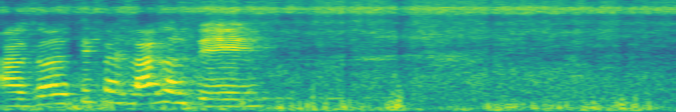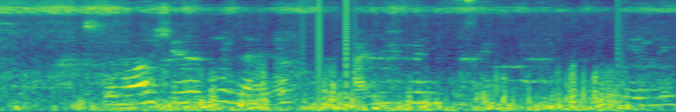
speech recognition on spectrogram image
अगं ते काय लागल ते? मावशी नाही झालं आलीच नाही गेली.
